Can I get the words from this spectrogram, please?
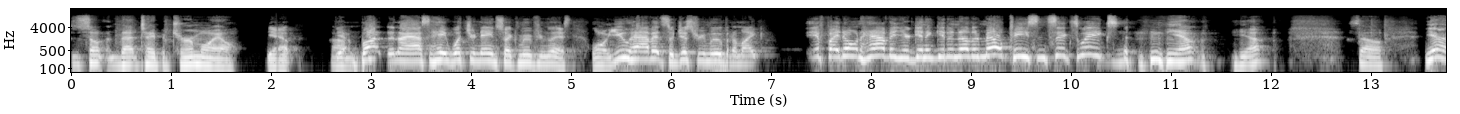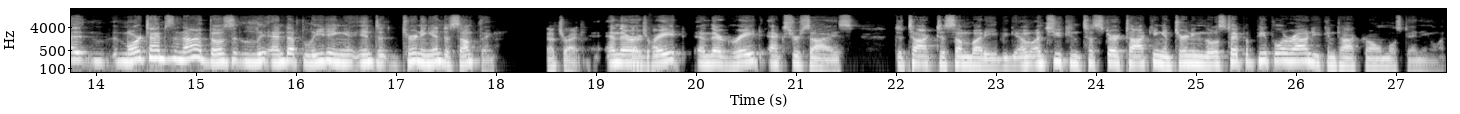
so that type of turmoil. Yep. yeah. Um, But then I asked, hey, what's your name so I can remove from the list? Well, you have it, so just remove it. I'm like, if I don't have it, you're going to get another mail piece in six weeks. yep, yep. So yeah, it- more times than not, those end up leading into turning into something, That's right. and they're That's a right. great and they're great exercise to talk to somebody. Once you can t- start talking and turning those type of people around, you can talk to almost anyone.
